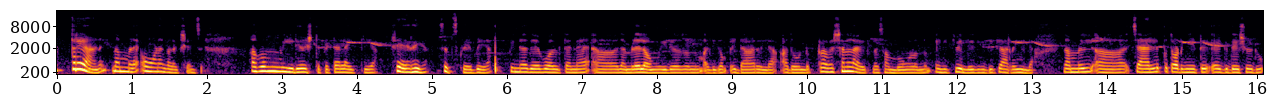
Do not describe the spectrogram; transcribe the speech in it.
അത്രയാണ് നമ്മളെ ഓണം കളക്ഷൻസ് അപ്പം വീഡിയോ ഇഷ്ടപ്പെട്ടാൽ ലൈക്ക് ചെയ്യുക ഷെയർ ചെയ്യുക സബ്സ്ക്രൈബ് ചെയ്യുക പിന്നെ അതേപോലെ തന്നെ നമ്മൾ ലോങ് വീഡിയോസൊന്നും അധികം ഇടാറില്ല. അതുകൊണ്ട് പ്രൊഫഷണൽ ആയിട്ടുള്ള സംഭവങ്ങളൊന്നും എനിക്ക് വലിയ രീതിക്ക് അറിയില്ല. നമ്മൾ ചാനൽ ഇപ്പോൾ തുടങ്ങിയിട്ട് ഏകദേശം ഒരു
